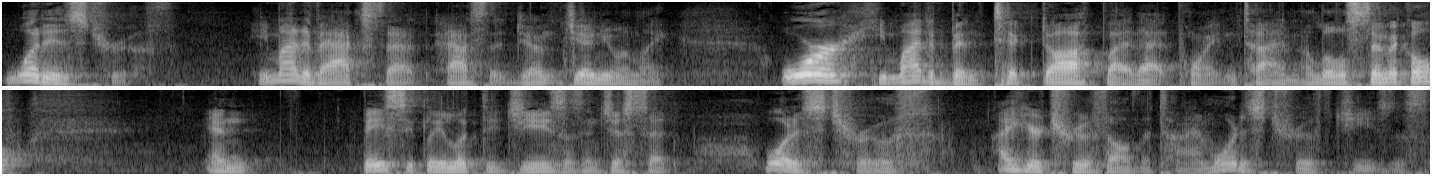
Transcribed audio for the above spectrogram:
what is truth. He might have asked that, asked it gen- genuinely, or he might have been ticked off by that point in time, a little cynical, and basically looked at Jesus and just said, "What is truth? I hear truth all the time. What is truth, Jesus?"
